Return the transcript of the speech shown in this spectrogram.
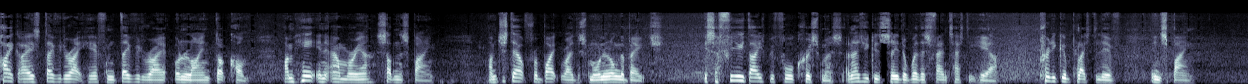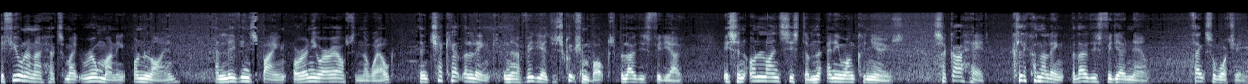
Hi guys, David Wright here from davidwrightonline.com. I'm here in Almeria, southern Spain. I'm just out for a bike ride this morning along the beach. It's a few days before Christmas and as you can see the weather's fantastic here. Pretty good place to live in Spain. If you want to know how to make real money online and live in Spain or anywhere else in the world, then check out the link in our video description box below this video. It's an online system that anyone can use. So go ahead, click on the link below this video now. Thanks for watching.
